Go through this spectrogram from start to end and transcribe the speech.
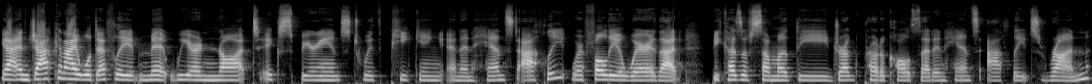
yeah, and Jack and I will definitely admit we are not experienced with peaking an enhanced athlete. We're fully aware that because of some of the drug protocols that enhanced athletes run,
